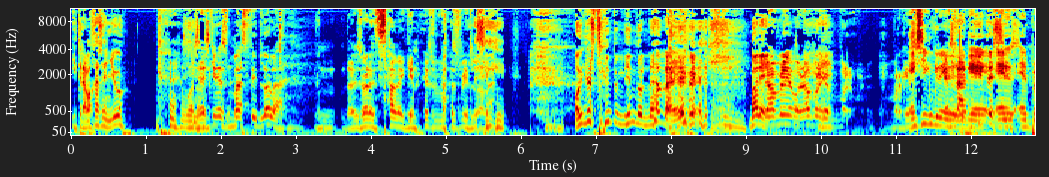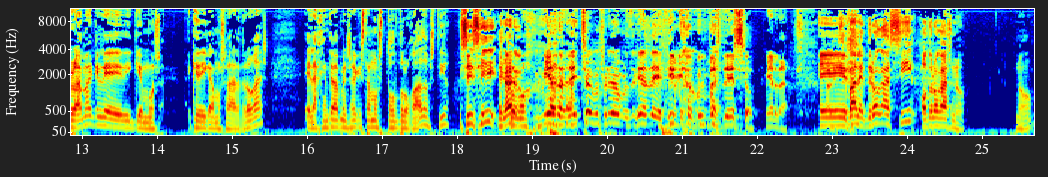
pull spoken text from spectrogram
¿Y trabajas en You? bueno, ¿Sabes quién es BuzzFeed Lola? David Suárez sabe quién es BuzzFeed Lola. Hoy no estoy entendiendo nada, ¿eh? Vale. No, hombre, bueno, porque, por- porque es increíble la que el, programa que le dediquemos que dedicamos a las drogas, eh, la gente va a pensar que estamos todos drogados, tío. Sí, sí, Es claro. como- Mierda, de hecho hemos perdido la oportunidad de decir que la culpa es de eso. Mierda. Eh, vale, drogas sí o drogas no. No.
